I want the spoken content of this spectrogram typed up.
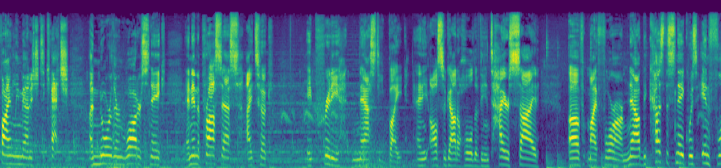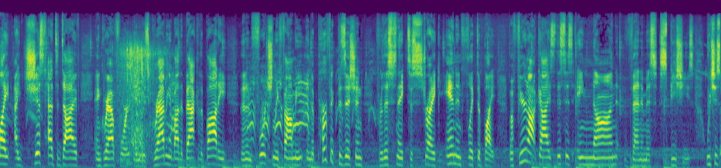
finally managed to catch a northern water snake. And in the process, I took a pretty nasty bite. And he also got a hold of the entire side of my forearm. Now, because the snake was in flight, I just had to dive and grab for it, and it was grabbing it by the back of the body that unfortunately found me in the perfect position for this snake to strike and inflict a bite. But fear not, guys, this is a non-venomous species, which is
